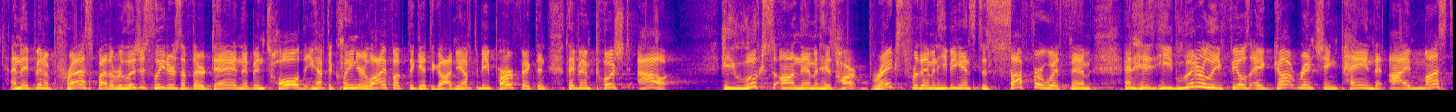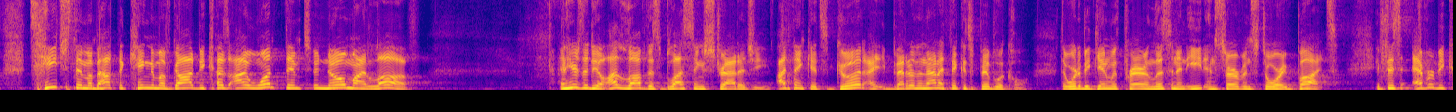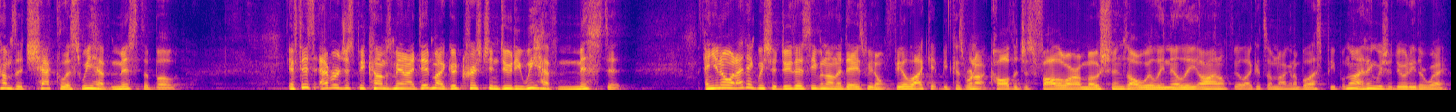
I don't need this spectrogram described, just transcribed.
And they've been oppressed by the religious leaders of their day, and they've been told that you have to clean your life up to get to God, and you have to be perfect, and they've been pushed out. He looks on them and his heart breaks for them and he begins to suffer with them. And he, he literally feels a gut wrenching pain that I must teach them about the kingdom of God because I want them to know my love. And here's the deal I love this blessing strategy. I think it's good. I, better than that, I think it's biblical that we're to begin with prayer and listen and eat and serve and story. But if this ever becomes a checklist, we have missed the boat. If this ever just becomes, man, I did my good Christian duty, we have missed it. And you know what? I think we should do this even on the days we don't feel like it because we're not called to just follow our emotions all willy nilly. Oh, I don't feel like it, so I'm not going to bless people. No, I think we should do it either way.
